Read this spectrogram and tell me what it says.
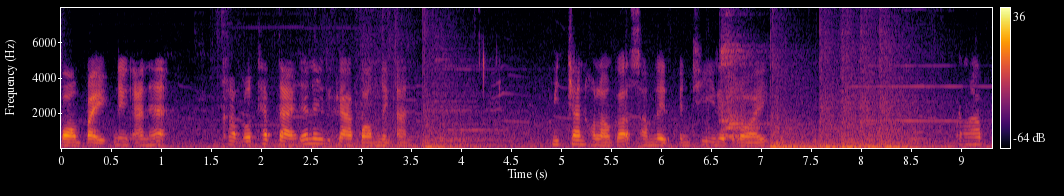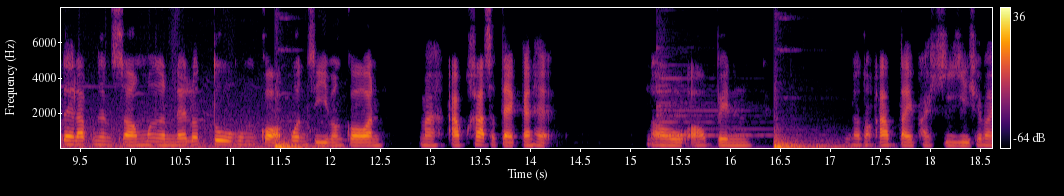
ปลอมไปหนึ่งอันฮะ ขับรถแทบตายได้นาฬิกาปลอมหนึ่งอัน มิชชั่นของเราก็สำเร็จเป็นที่เรียบร้อยครับได้รับเงินสองหมื่นได้รถตู้หุ้มเกาะพ่นสีมังกร มาอัพค่าสแต็กกันเถอะ เราเอาเป็น เราต้องอัพไตรภาคีใช่ไหม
